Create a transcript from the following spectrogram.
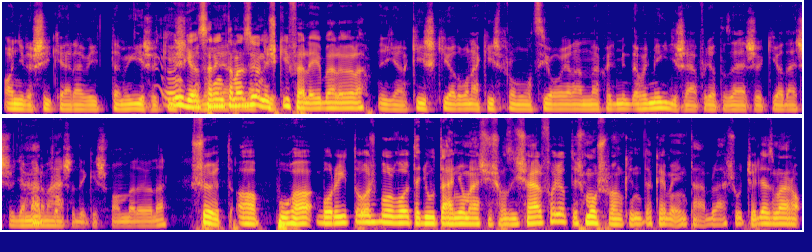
annyira sikerre vitte, még is, hogy kis Igen, szerintem ez jelent jön is kifelé belőle. Igen, kis kiadónál kis promóciója lennek, hogy, mind, hogy még így is elfogyott az első kiadás, és ugye már a második is van belőle. Sőt, a puha borítósból volt egy utánnyomás, és az is elfogyott, és most van kint a kemény táblás, úgyhogy ez már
